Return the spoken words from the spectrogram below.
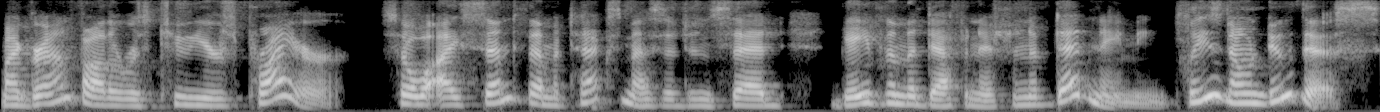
My grandfather was 2 years prior. So I sent them a text message and said, gave them a definition of dead naming. Please don't do this.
